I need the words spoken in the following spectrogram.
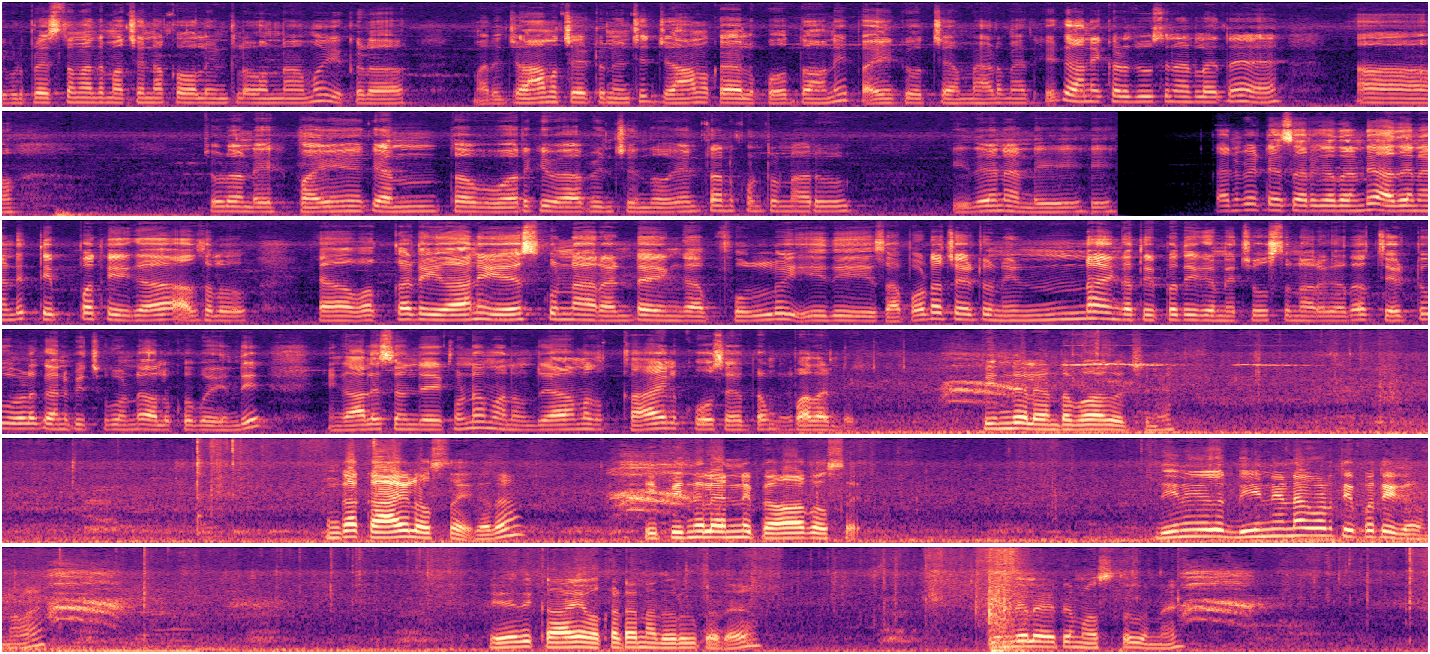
ఇప్పుడు ప్రస్తుతం అయితే మా చిన్న కోళ్ళ ఇంట్లో ఉన్నాము. ఇక్కడ మరి జామ చెట్టు నుంచి జామకాయలు కోద్దామని పైకి వచ్చాం మేడ మీదకి. కానీ ఇక్కడ చూసినట్లయితే చూడండి పైకి ఎంత వరకు వ్యాపించిందో. ఏంటనుకుంటున్నారు? ఇదేనండి. కనిపెట్టేశారు కదండి అదేనండి తిప్పతీగ. అసలు ఒక్కటి కానీ వేసుకున్నారంటే ఇంకా ఫుల్ ఇది సపోటా చెట్టు నిండా ఇంకా తిప్పతీగ మీరు చూస్తున్నారు కదా చెట్టు కూడా కనిపించకుండా అలుకుపోయింది. ఇంకా ఆలస్యం చేయకుండా మనం జామ కాయలు కోసేద్దాం పదండి. పిందెలు ఎంత బాగా వచ్చినాయి ఇంకా కాయలు వస్తాయి కదా ఈ పిందెలన్నీ బాగా వస్తాయి దీని దీని నిండా కూడా తిప్పతీగ ఉన్నావా? ఏది కాయ ఒకటన్నా దొరుకుతుందా? పిందెలు అయితే మస్తుగా ఉన్నాయి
